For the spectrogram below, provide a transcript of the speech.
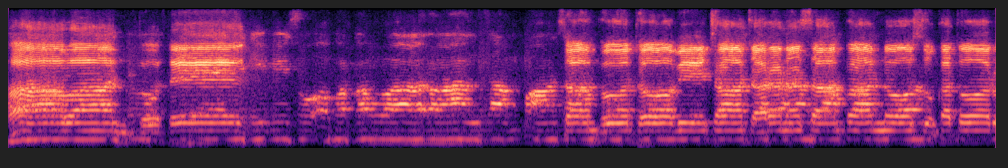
ภาวันตุเตสัมพุทโธวิชาจารณสัมปันโนสุขโตโร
